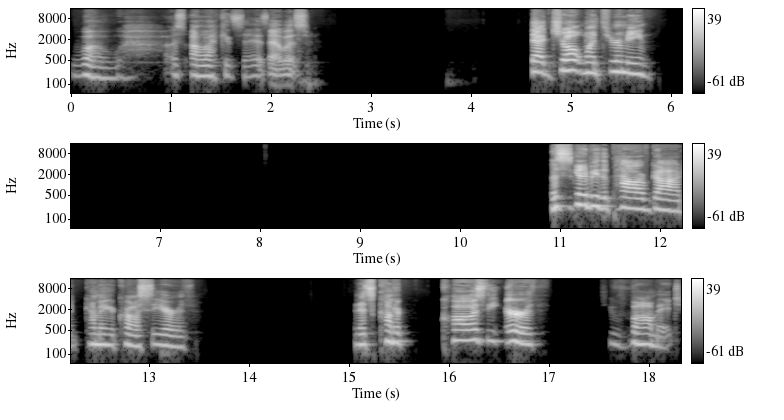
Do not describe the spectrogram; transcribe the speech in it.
Whoa. That's all I can say is that was that jolt went through me. This is going to be the power of God coming across the earth. And it's going to cause the earth to vomit.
